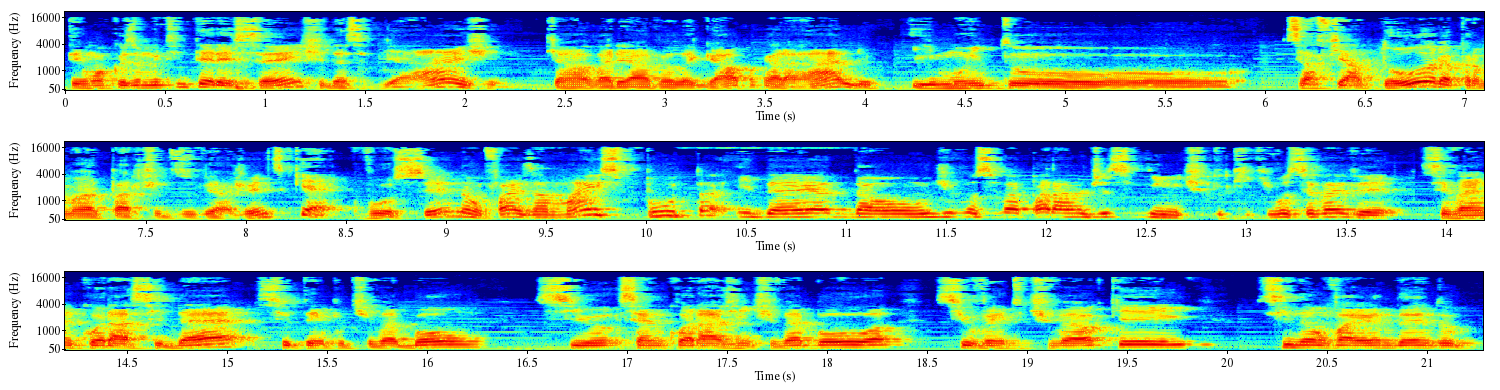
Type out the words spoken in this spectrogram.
Tem uma coisa muito interessante dessa viagem, que é uma variável legal pra caralho, e muito desafiadora para a maior parte dos viajantes, que é você não faz a mais puta ideia de onde você vai parar no dia seguinte, do que, que você vai ver. Você vai ancorar se der, se o tempo estiver bom, se, se a ancoragem estiver boa, se o vento estiver ok, se não vai andando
